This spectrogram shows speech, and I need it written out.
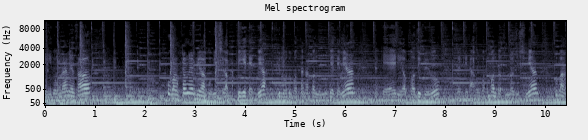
이동을 하면서 후방 평면 뷰하고 위치가 바뀌게 되고요. 뷰 모드 버튼 한 번 누르게 되면 이렇게 리어 버드뷰 이렇게 나오고 한 번 더 눌러주시면 후방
